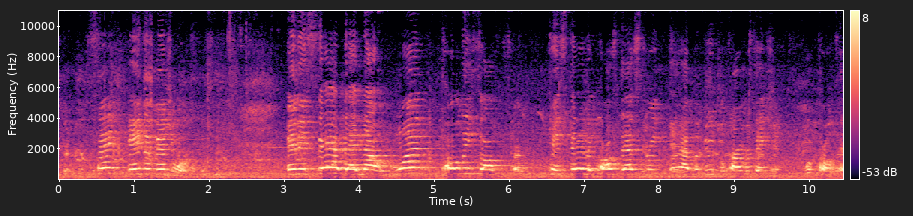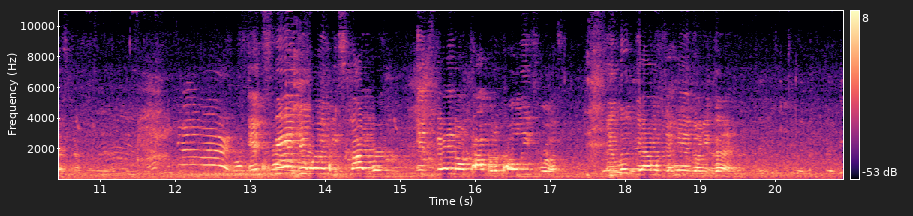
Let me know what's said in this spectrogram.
six individuals. And it's said that not one police officer can stand across that street and have a mutual conversation with protesters. Instead, you want to be snipers and stand on top of the police roof and look down with your hands on your gun.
